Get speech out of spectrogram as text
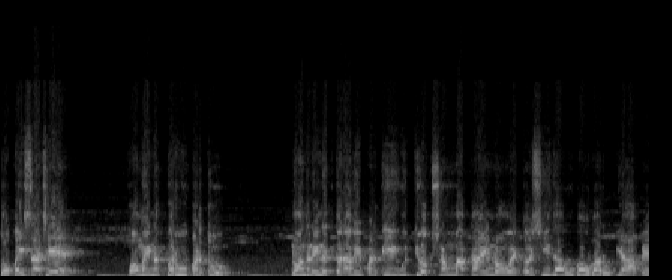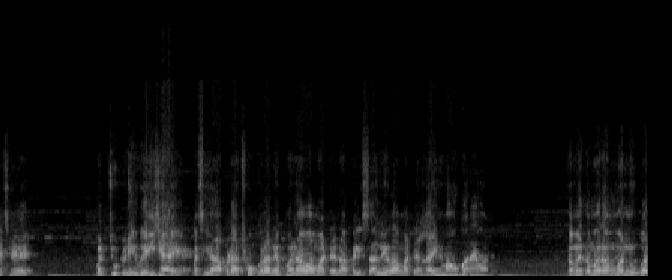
તો પૈસા છે. ફોર્મ નથી ભરવું પડતું. નોંધણી નથી કરાવવી પડતી. ઉદ્યોગ શ્રમમાં કાંઈ ન હોય તો સીધા ઊભા ઊભા રૂપિયા આપે છે. પણ ચૂંટણી વહી જાય, પછી આપણા છોકરાને ભણાવવા માટેના પૈસા લેવા માટે લાઈનમાં ઊભા રહેવાનું. તમે તમારા મન ઉપર,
